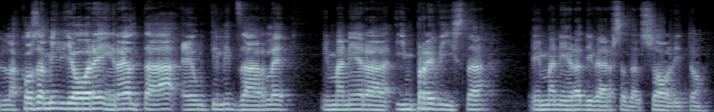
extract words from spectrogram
la cosa migliore in realtà è utilizzarle in maniera imprevista e in maniera diversa dal solito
